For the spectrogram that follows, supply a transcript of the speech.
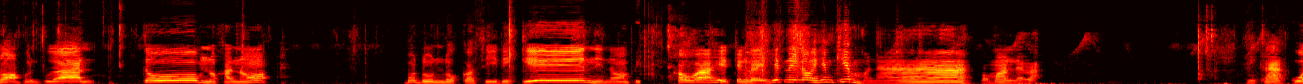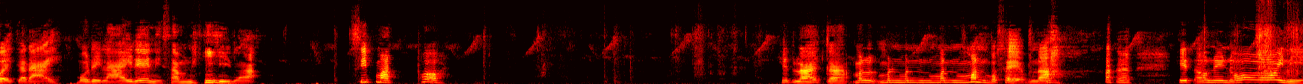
นาะเพื่อนๆต้มเนาะค่ะเนาะบ่โดนดอกก็สิได้กินนี่เนาะพี่เขาว่าเฮ็ดจังไดเฮ็ดน้อยๆเข้มๆอะนะ ประมาณนั้นล่ะนี่ค่ะกล้วยก็ได้บ่ได้หลายเด้นี่ซ้ำนี่ละสิบมัดพ่อ เฮ็ดหลายกะมันมันมันมันมันบ่แสบนะเฮ็ดเอาน้อยๆนี่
